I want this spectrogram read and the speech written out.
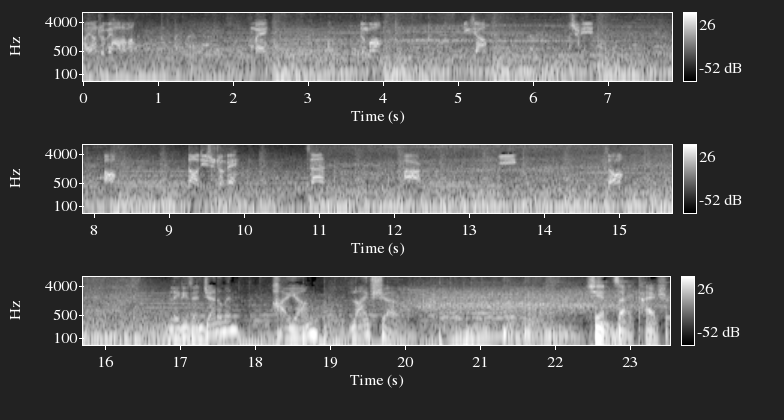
海洋准备好了吗？舞美、灯光、音响、视频，好，倒计时准备，三、二、一，走。Ladies and gentlemen, 海洋 Live Show。现在开始。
